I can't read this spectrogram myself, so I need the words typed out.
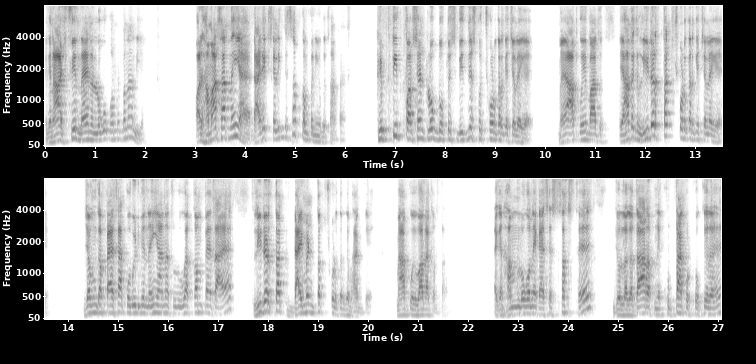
लेकिन आज फिर नए नए लोगों को हमने बना लिया। और हमारे साथ नहीं आया। डायरेक्ट सेलिंग के सब कंपनियों के साथ आया। फिफ्टी परसेंट लोग दोस्तों इस बिज़नेस को छोड़ करके चले गए। मैं आपको ये बात, यहाँ तक लीडर तक छोड़ करके चले गए। जब उनका पैसा कोविड में नहीं आना शुरू हुआ, कम पैसा आया, लीडर तक, डायमंड तक छोड़ करके भाग गए। मैं आपको ये वादा करता हूँ। लेकिन हम लोगों ने एक ऐसे शख्स थे जो लगातार अपने खुट्टा को ठोके रहे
